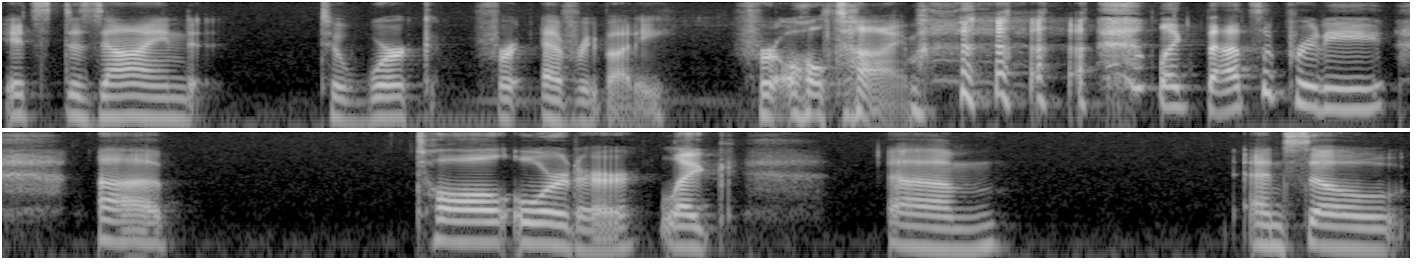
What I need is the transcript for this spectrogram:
it's designed to work for everybody for all time. like that's a pretty uh, tall order. Like, um, and so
